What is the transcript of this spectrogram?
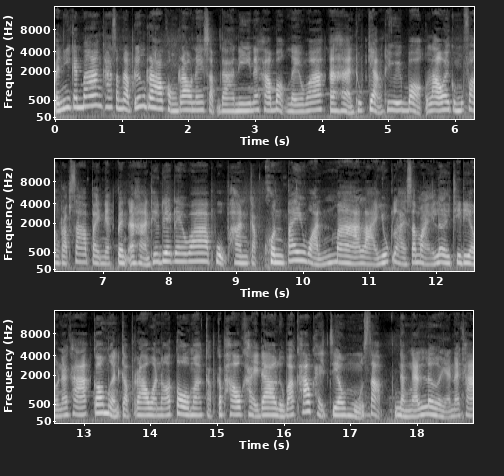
เป็นยังไงกันบ้างคะสำหรับเรื่องราวของเราในสัปดาห์นี้นะคะ บอกเลยว่าอาหารทุกอย่างที่วิบอกเล่าให้คุณผู้ฟังรับทราบไปเนี่ยเป็นอาหารที่เรียกได้ว่าผูกพันกับคนไต้หวันมาหลายยุคหลายสมัยเลยทีเดียวนะคะ ก็เหมือนกับเราเนาะโตมากับกะเพราไข่ดาว หรือว่าข้าวไข่เจียวหมูสับอย่างนั้นเลยนะคะ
